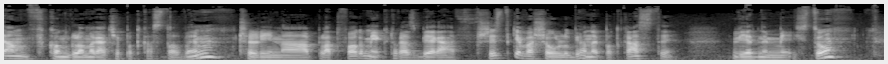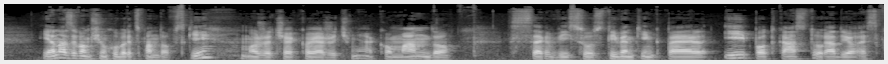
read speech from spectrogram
Witam w konglomeracie podcastowym, czyli na platformie, która zbiera wszystkie Wasze ulubione podcasty w jednym miejscu. Ja nazywam się Hubert Spandowski. Możecie kojarzyć mnie jako Mando z serwisu stevenking.pl i podcastu Radio SK.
